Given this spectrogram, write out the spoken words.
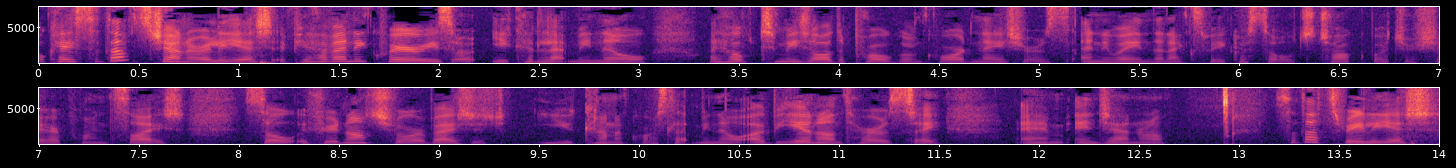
Okay, so that's generally it. If you have any queries, you can let me know. I hope to meet all the program coordinators anyway in the next week or so to talk about your SharePoint site. So if you're not sure about it, you can of course let me know. I'll be in on Thursday um, in general. So that's really it.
